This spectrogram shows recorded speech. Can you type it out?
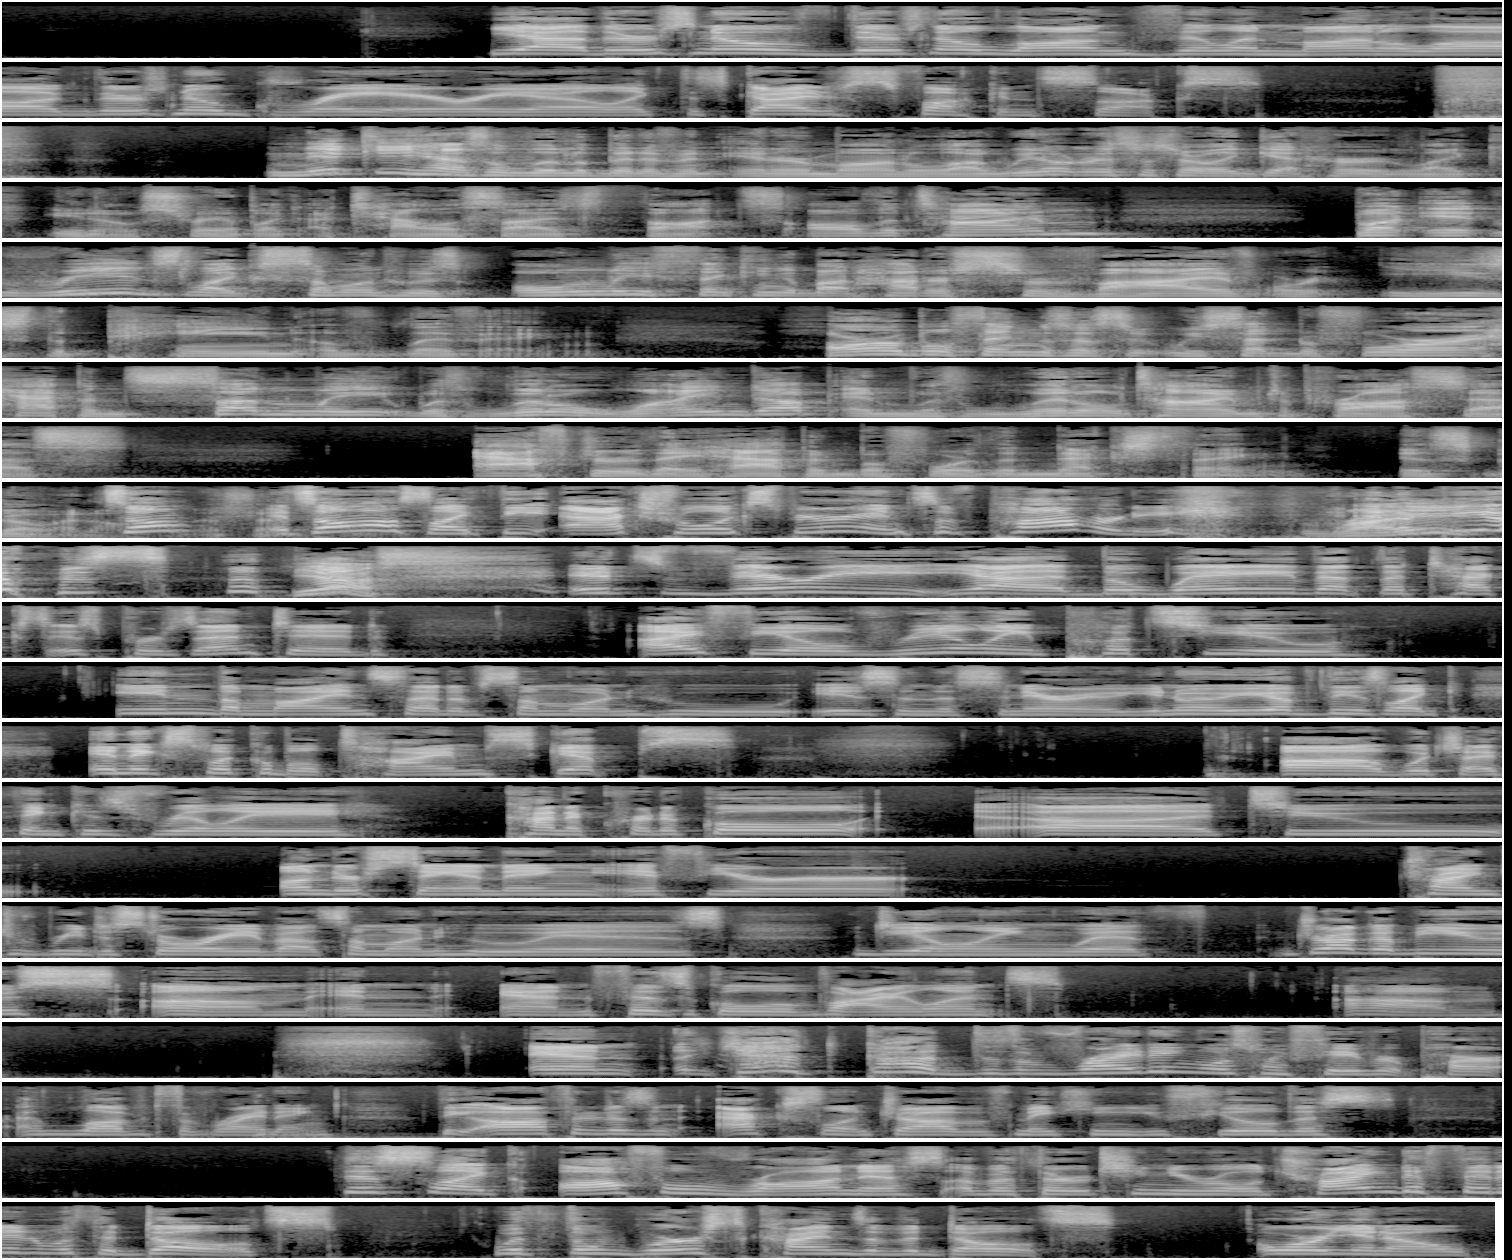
Yeah, there's no there's no long villain monologue. There's no gray area. Like this guy just fucking sucks. Nikki has a little bit of an inner monologue. We don't necessarily get her like, you know, straight up like italicized thoughts all the time, but it reads like someone who's only thinking about how to survive or ease the pain of living. Horrible things, as we said before, happen suddenly with little wind up and with little time to process after they happen before the next thing is going on. So it's almost like the actual experience of poverty right? abuse. yes. it's very yeah, the way that the text is presented, I feel really puts you in the mindset of someone who is in the scenario. You know, you have these like inexplicable time skips uh which I think is really kind of critical uh to understanding if you're trying to read a story about someone who is dealing with drug abuse um, and and physical violence. Um, and yeah, God, the writing was my favorite part. I loved the writing. The author does an excellent job of making you feel this this like awful rawness of a 13 year old trying to fit in with adults with the worst kinds of adults or you know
